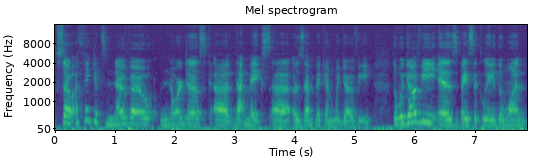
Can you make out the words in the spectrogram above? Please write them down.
so. I think it's Novo Nordisk uh, that makes uh, Ozempic and Wegovy. The Wegovy is basically the one,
